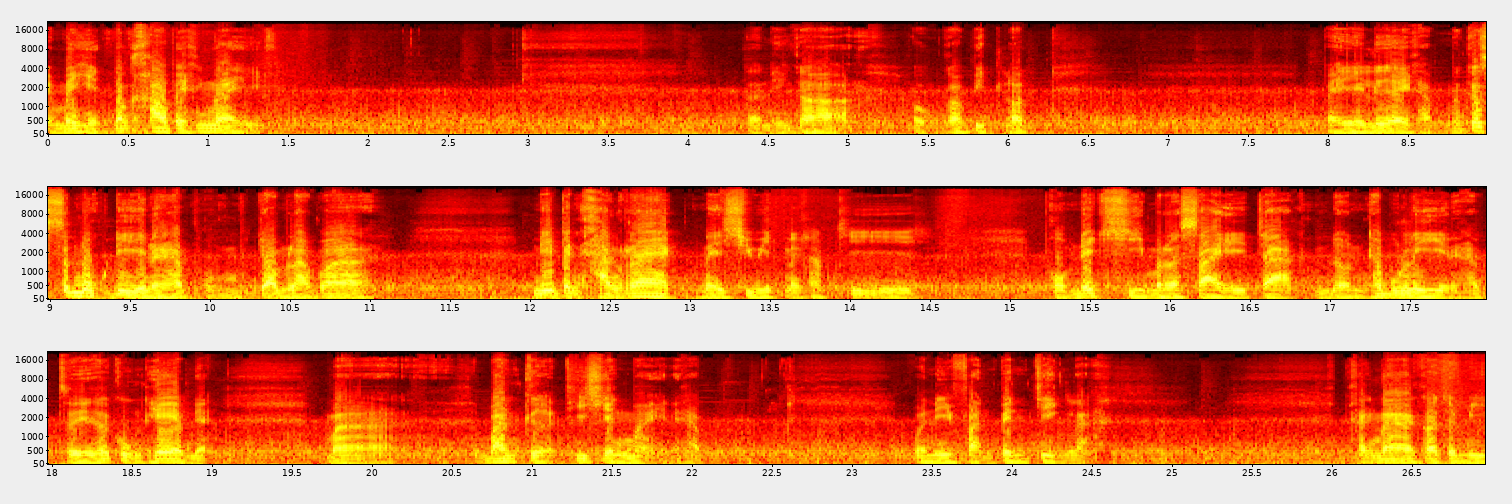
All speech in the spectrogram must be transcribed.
จะไม่เห็นต้องเข้าไปข้างใน ตอนนี้ก็ผมก็บิดรถไปเรื่อยๆครับ มันก็สนุกดีนะครับ ผมยอมรับว่านี่เป็นครั้งแรกในชีวิตนะครับที่ผมได้ขี่มอเตอร์ไซค์จากนนทบุรีนะครับจากกรุงเทพเนี่ยมาบ้านเกิดที่เชียงใหม่นะครับ วันนี้ฝันเป็นจริงละ ข้างหน้าก็จะมี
